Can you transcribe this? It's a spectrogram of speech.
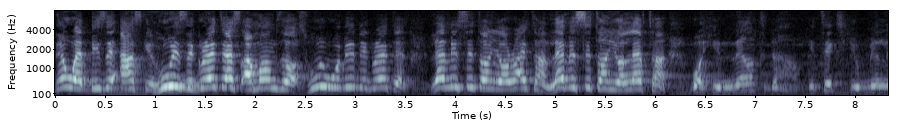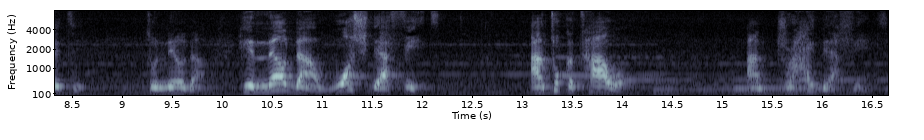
They were busy asking, Who is the greatest amongst us? Who will be the greatest? Let me sit on your right hand. Let me sit on your left hand. But he knelt down. It takes humility to kneel down. He knelt down, washed their feet, and took a towel and dried their feet.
